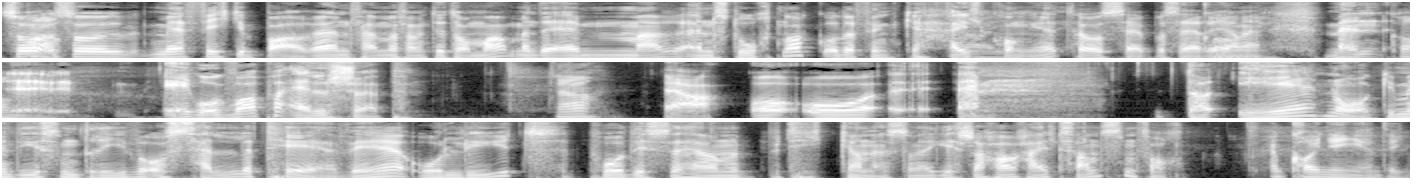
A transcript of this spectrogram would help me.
Så, Ja. så vi fikk bare en 55 tommer, men det er mer enn stort nok, og det funker helt Nei. konge til å se på serier med. Men eh, jeg òg var på Elkjøp. Ja. Ja, og, og eh, det er noe med de som driver og selger TV og lyd på disse her butikkene som jeg ikke har helt sansen for. De kan ingenting.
